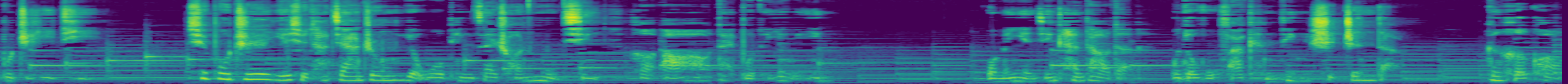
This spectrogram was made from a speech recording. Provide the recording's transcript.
不值一提。却不知，也许他家中有卧病在床的母亲和嗷嗷待哺的幼婴。我们眼睛看到的，我都无法肯定是真的，更何况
